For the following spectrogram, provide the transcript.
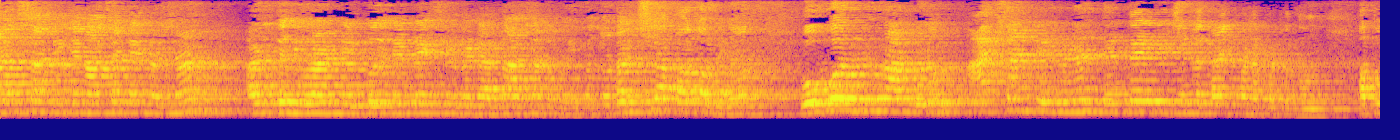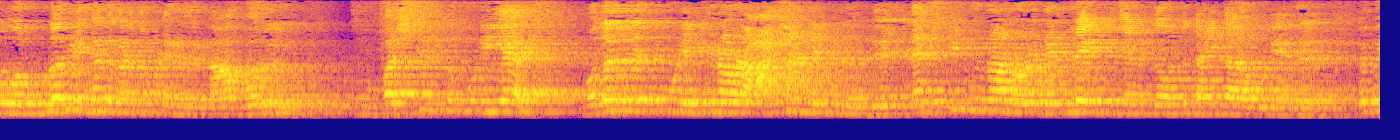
ஆக்சான் ரீஜன் ஆக்சான் டென்ட்ரைட் அடுத்த நியூரான் இருக்கும் டென்ட்ரைட் செல்வேட்டா இருந்தா ஆக்சான் இருக்கும் இப்போ தொடர்ச்சியா பார்த்தோம் அப்படின்னா ஒவ்வொரு நியூரான்களும் ஆக்சான் டெர்மினல் டென்ட்ரைட் ரீஜன்ல கனெக்ட் பண்ணப்பட்டிருக்கும். அப்போ ஒரு உணர்வு எங்கிருந்து கடத்தப்படுகிறதுனா ஒரு ஃபர்ஸ்ட் இருக்கக்கூடிய முதல்ல இருக்கக்கூடிய நியூரானோட ஆக்ஷன் டெர்மினல் இருந்து நெக்ஸ்ட் நியூரானோட டென்ட்ரைட் ரீஜனுக்கு வந்து கனெக்ட் ஆகக்கூடியது. இப்போ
